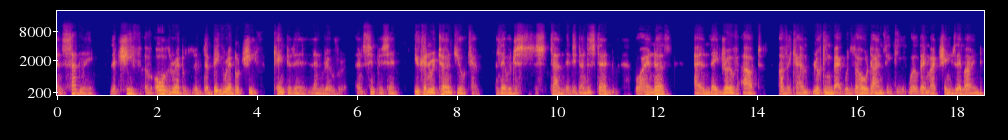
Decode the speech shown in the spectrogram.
And suddenly, the chief of all the rebels, the, the big rebel chief, came to the Land Rover and simply said, You can return to your camp. They were just stunned. They didn't understand. Why on earth? And they drove out of the camp, looking backwards the whole time, thinking, well, they might change their mind.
